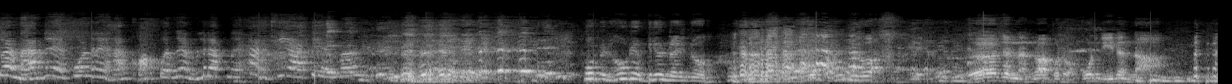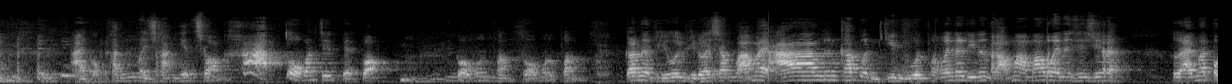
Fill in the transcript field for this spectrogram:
ต้านหันเนี่ยพวกเนี่ยหันของเพื่อนเนี่ยมันรักเนี่ยอะเกี่ยเตี้ยมันพวกเป็นเฮาเนี่ยเป็นอะไรเนาะเนาะเออจะนั่นว่าพอดอกคนดีนั่นน่ะ ไอ้ก็พันไม่ช่างเฮ็ดช่องห้าตัวมันเจ็ดเป็ดปอกตัวเมึงฟังตัวเมึงฟังก็ในผิวไอ้ผิวไอ้ช้ำบ้าไม่อ่าเงินขับเบิ่นกินดวนฟังไว้นั่นดีนั่นขาวมามาไว้ในเชี่ยๆคือไอ้มาโต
